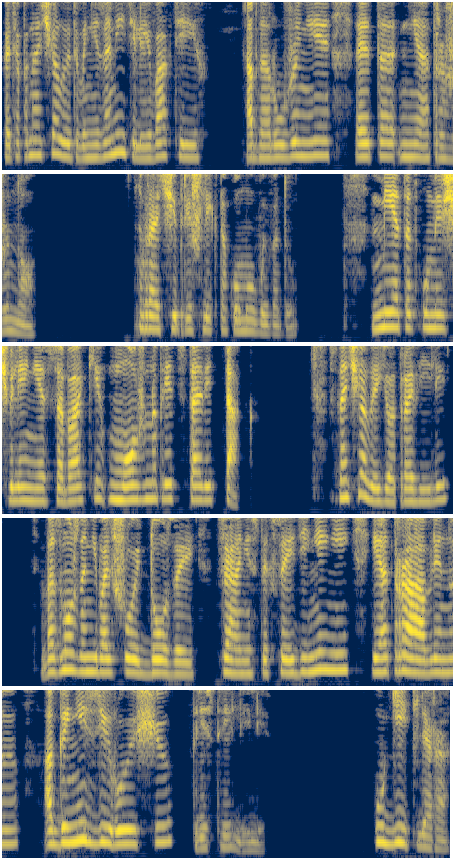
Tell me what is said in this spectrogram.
хотя поначалу этого не заметили, и в акте их обнаружения это не отражено. Врачи пришли к такому выводу. Метод умерщвления собаки можно представить так. Сначала ее отравили, возможно, небольшой дозой цианистых соединений, и отравленную, агонизирующую пристрелили. У Гитлера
